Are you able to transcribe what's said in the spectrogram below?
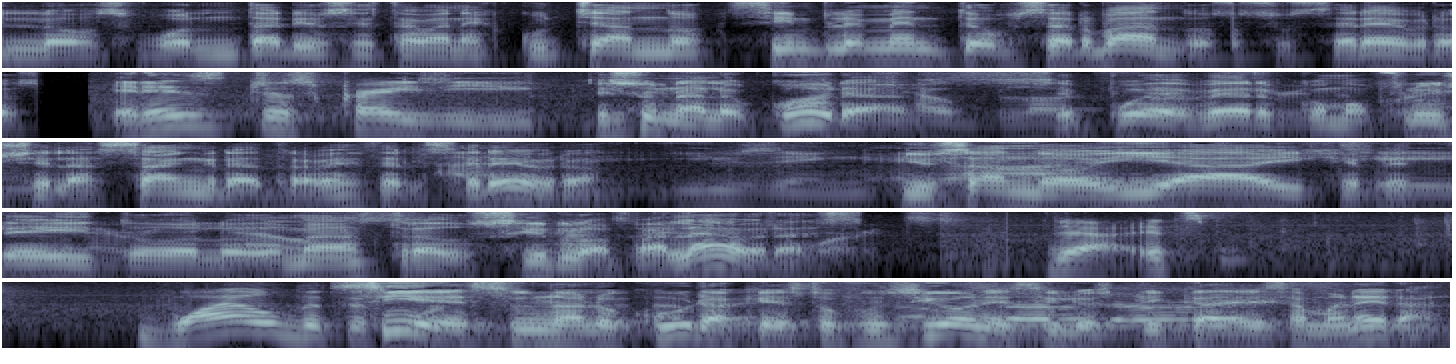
los voluntarios estaban escuchando simplemente observando sus cerebros. Es una locura. Se puede ver cómo fluye la sangre a través del cerebro. Y usando IA y GPT y todo lo demás, traducirlo a palabras. Sí, es una locura que esto funcione si lo explica de esa manera.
